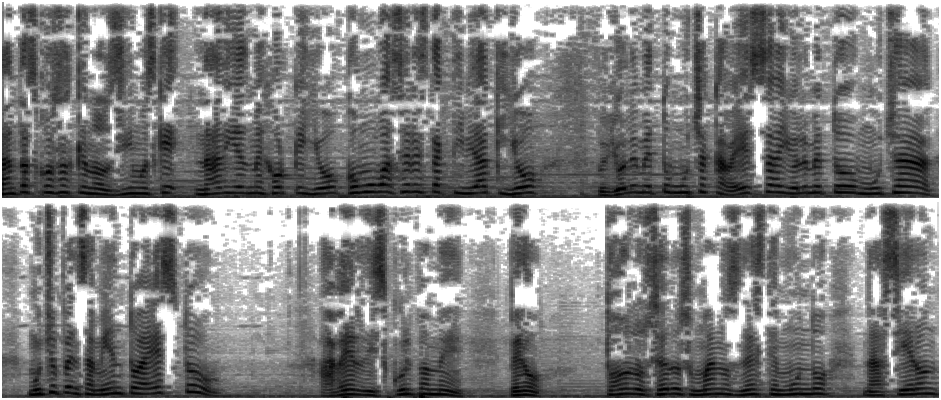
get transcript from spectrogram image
Tantas cosas que nos decimos, es que nadie es mejor que yo. ¿Cómo va a ser esta actividad que yo? Pues yo le meto mucha cabeza, yo le meto mucha, mucho pensamiento a esto. A ver, discúlpame, pero todos los seres humanos en este mundo nacieron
